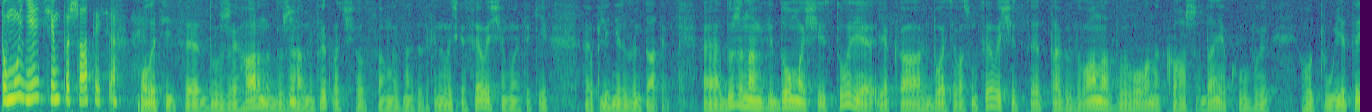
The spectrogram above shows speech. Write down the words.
Тому є чим пишатися. Молодці, це дуже гарно, дуже гарний приклад, що саме знаєте, таке невеличке селище має такі е, плідні результати. Е, Дуже нам відома ще історія, яка відбувається у вашому селищі. Це так звана зливована каша, да, яку ви готуєте,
